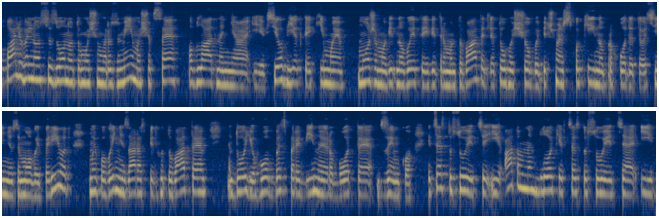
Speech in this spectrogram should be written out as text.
опалювального сезону, тому що ми розуміємо, що все обладнання і всі об'єкти, які ми можемо відновити і відремонтувати для того, щоб більш-менш спокійно проходити осінньо-зимовий період, ми повинні зараз підготувати до його безперебійної роботи взимку. І це стосується і атомних блоків, це стосується і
